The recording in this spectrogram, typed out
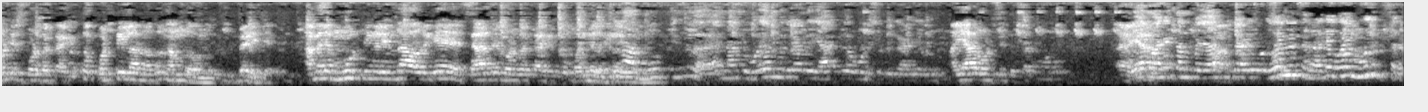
ನೋಟಿಸ್ ಕೊಡ್ಬೇಕಾಗಿತ್ತು. ಕೊಟ್ಟಿಲ್ಲ ಅನ್ನೋದು ನಮ್ದು ಒಂದು ಬೇಡಿಕೆ. ಆಮೇಲೆ ಮೂರ್ ತಿಂಗಳಿಂದ ಅವರಿಗೆ ಸ್ಯಾಲರಿ ಕೊಡ್ಬೇಕಾಗಿತ್ತು ಬಂದಿಲ್ಲ. ಮೂರು ತಿಂಗಳ. ನಾನು ಓಎಂ ಇಲ್ಲದೆ ಯಾಕೆ ಓಡಿಸಿದ್ದು ಗಾಡಿ? ಯಾರು ಓಡಿಸಿದ್ದು ಸರ್ ಓಎಂ ಯಾಕೆ ಗಾಡಿ ಓಎಂ ಸರ್ ಅದೇ ಓಎಂ ಮುಗಿತು ಸರ್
